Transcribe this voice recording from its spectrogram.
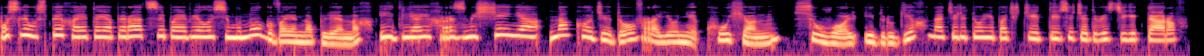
После успеха этой операции появилось много военнопленных, и для их размещения на Коджедо в районе Кухён, Суволь и других на территории почти 1200 гектаров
